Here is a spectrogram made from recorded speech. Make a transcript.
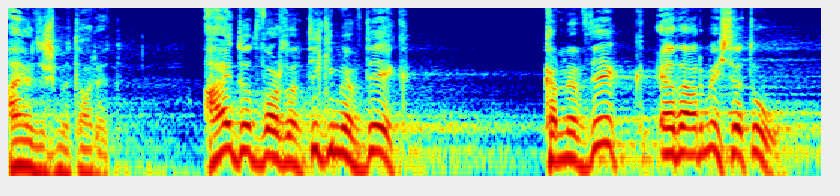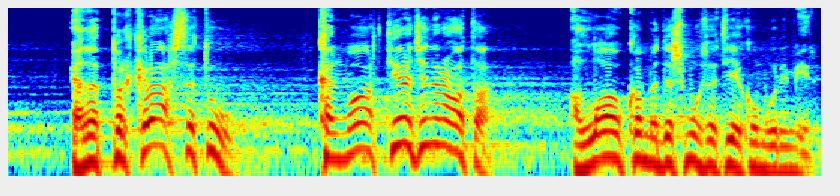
Ai është dëshmitari. Ai do të vazhdon ti ki me vdek. Kanë me vdek edhe armiqtë e tu. Edhe përkrahësit e tu. Kanë me ardh tjera gjenerata. Allahu ka me dëshmu se ti je kon burrë i mirë.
